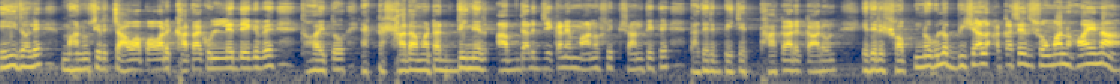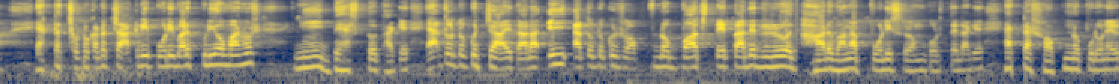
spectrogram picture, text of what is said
এই দলে মানুষের চাওয়া পাওয়ার খাতা খুললে দেখবে, হয়তো একটা সাদামাটা দিনের আবদার যেখানে মানসিক শান্তিতে তাদের বেঁচে থাকার কারণ। এদের স্বপ্নগুলো বিশাল আকাশের সমান হয় না। একটা ছোটোখাটো চাকরি পরিবার প্রিয় মানুষ নিয়েই ব্যস্ত থাকে। এতটুকু চায় তারা, এই এতটুকু স্বপ্ন বাঁচতে তাদের রোজ হাড় ভাঙা পরিশ্রম করতে লাগে। একটা স্বপ্ন পূরণের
